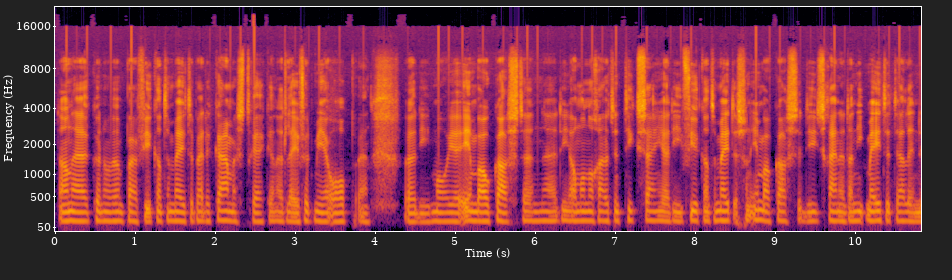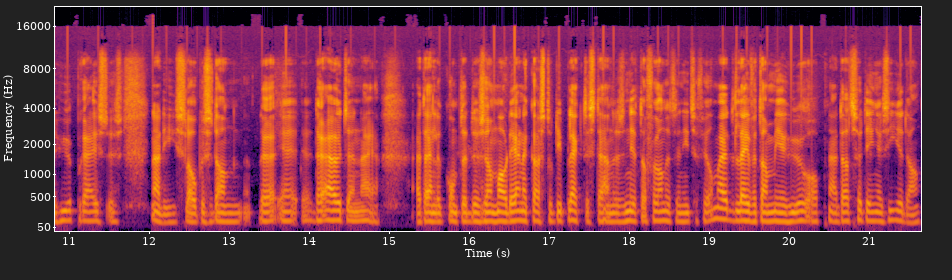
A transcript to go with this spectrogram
Dan kunnen we een paar vierkante meter bij de kamers trekken. En het levert meer op. En die mooie inbouwkasten, die allemaal nog uit een zijn, ja, die vierkante meters van inbouwkasten, die schijnen dan niet mee te tellen in de huurprijs. Dus nou, die slopen ze dan er, eh, eruit. En nou ja, uiteindelijk komt er dus een moderne kast op die plek te staan. Dus netto verandert er niet zoveel. Maar het levert dan meer huur op. Nou, dat soort dingen zie je dan.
